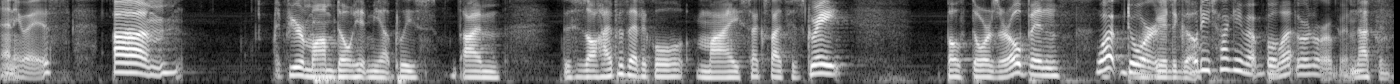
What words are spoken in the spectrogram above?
Anyways, um, If you're a mom, don't hit me up, please. I'm. This is all hypothetical. My sex life is great. Both doors are open. what doors? good to go. What are you talking about? Both What? doors are open. Nothing.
